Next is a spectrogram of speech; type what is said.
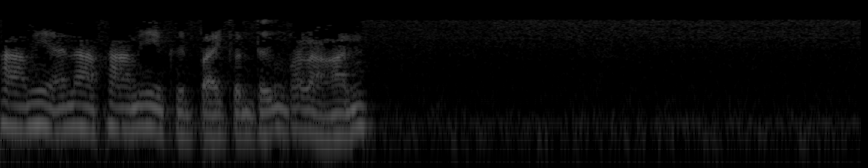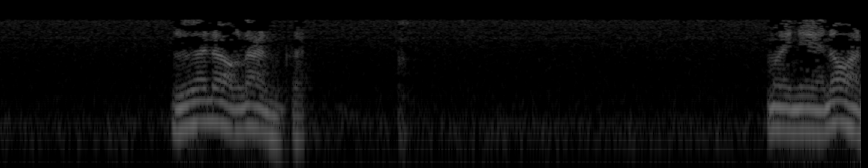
ข้ามีอนาข้ามีขึ้นไปจนถึงพระหลาน เหนือนอกนั่นก็ไม่แน่นอน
